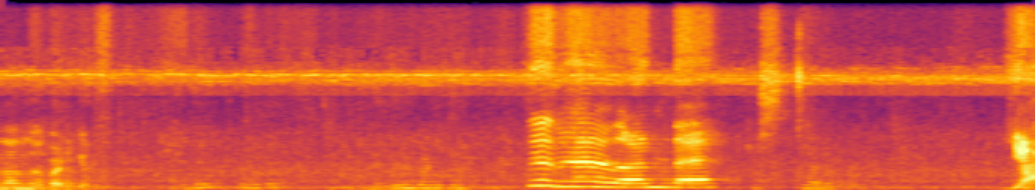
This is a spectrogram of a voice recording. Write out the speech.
നന്ന് പഠിക്കാം. പഠിക്കാം വേണ്ടേ യാ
